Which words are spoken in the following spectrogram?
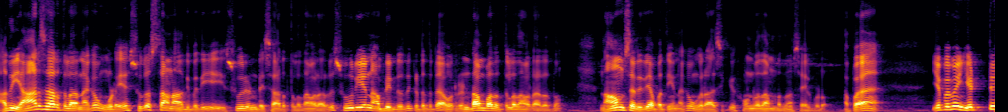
அது யார் சாரத்தில்னாக்கா உங்களுடைய சுகஸ்தானாதிபதி சூரியனுடைய சாரத்தில் தான் வராரு சூரியன் அப்படின்றது கிட்டத்தட்ட அவர் ரெண்டாம் பாதத்தில் தான் வராதும் நாம் சரிதியாக பார்த்தீங்கன்னாக்கா உங்கள் ராசிக்கு ஒன்பதாம் இடம் தான் செயல்படும். அப்போ எப்போவுமே எட்டு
